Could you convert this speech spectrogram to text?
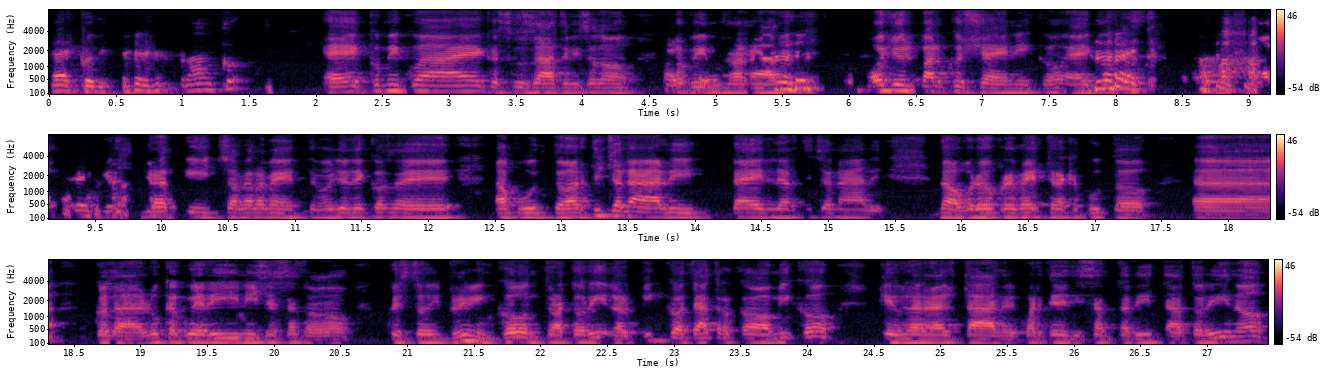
Eccoti, Franco. Eccomi qua, ecco, scusate, mi sono ecco. proprio imbranato. Voglio il palcoscenico, ecco. ecco graticcia veramente voglio le cose appunto artigianali belle artigianali. No volevo premettere che appunto eh, con Luca Guerini c'è stato questo il primo incontro a Torino al piccolo teatro comico che è una realtà nel quartiere di Santa Rita a Torino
